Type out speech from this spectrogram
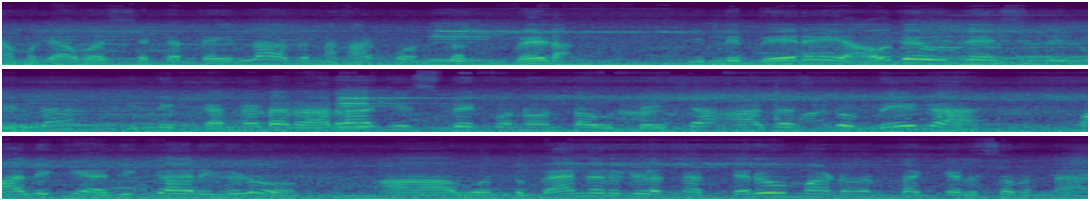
ನಮಗೆ ಅವಶ್ಯಕತೆ ಇಲ್ಲ, ಅದನ್ನು ಹಾಕುವಂಥದ್ದು ಬೇಡ. ಇಲ್ಲಿ ಬೇರೆ ಯಾವುದೇ ಉದ್ದೇಶದಿಂದಿಲ್ಲ ಇಲ್ಲಿ ಕನ್ನಡ ರಾರಾಜಿಸಬೇಕು ಅನ್ನುವಂಥ ಉದ್ದೇಶ. ಆದಷ್ಟು ಬೇಗ ಪಾಲಿಕೆ ಅಧಿಕಾರಿಗಳು ಆ ಒಂದು ಬ್ಯಾನರ್ಗಳನ್ನು ತೆರವು ಮಾಡುವಂಥ ಕೆಲಸವನ್ನು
